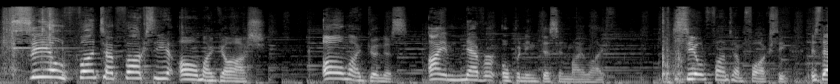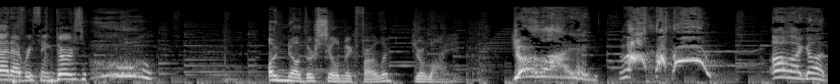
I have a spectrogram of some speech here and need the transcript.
Sealed Funtime Foxy! Oh my gosh. Oh my goodness. I am never opening this in my life. Sealed Funtime Foxy. Is that everything? There's another sealed McFarlane. You're lying. You're lying! oh my god!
